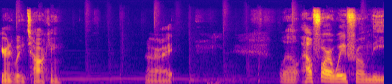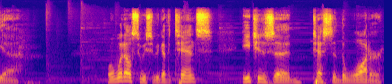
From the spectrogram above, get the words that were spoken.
hear anybody talking. all right. Well, how far away from the? Uh, well, what else do we see? We got the tents. Ichi has uh, tested the water.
